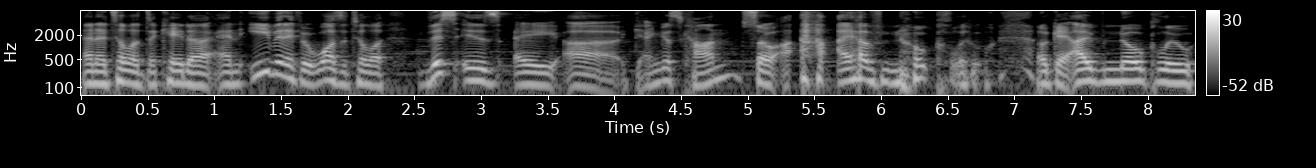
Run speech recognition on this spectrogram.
an Attila Takeda and even if it was Attila this is a uh Genghis Khan? So I, I have no clue. Okay I have no clue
